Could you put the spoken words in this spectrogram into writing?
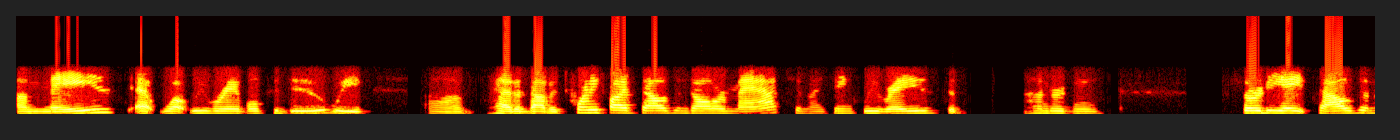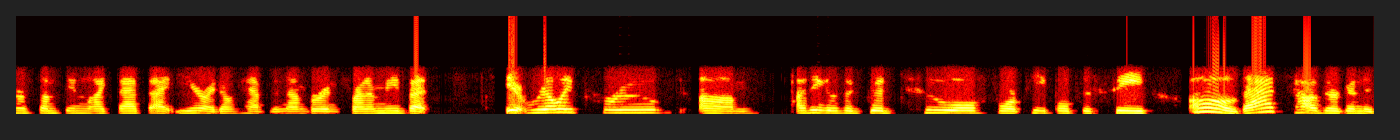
amazed at what we were able to do. We uh, had about a twenty-five thousand dollar match, and I think we raised a hundred and 38,000 or something like that that year. I don't have the number in front of me, but it really proved, um, I think it was a good tool for people to see, oh, that's how they're going to,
